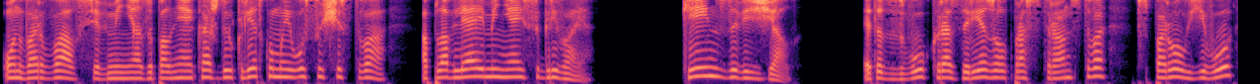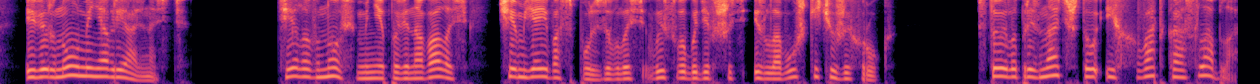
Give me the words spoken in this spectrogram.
Он ворвался в меня, заполняя каждую клетку моего существа, оплавляя меня и согревая. Кейн завизжал. Этот звук разрезал пространство, вспорол его и вернул меня в реальность. Тело вновь мне повиновалось, чем я и воспользовалась, высвободившись из ловушки чужих рук. Стоило признать, что их хватка ослабла.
